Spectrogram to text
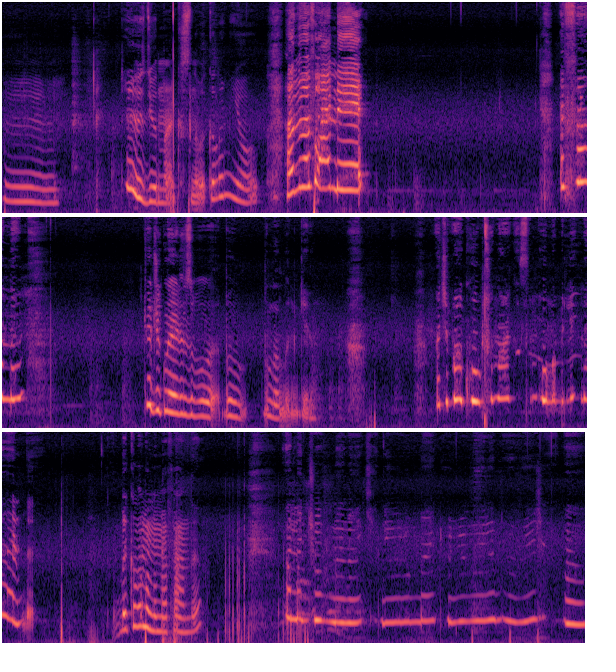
Hmm. Televizyonun arkasına bakalım. Yok. Hanımefendi. Efendim. Çocuklarınızı bul, bul, bulalım gelin. Acaba koltuğun arkasında olabilirler mi? Bakalım hanımefendi. Ama çok merak ediyorum. Ben çocuklarımla yaşamam.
